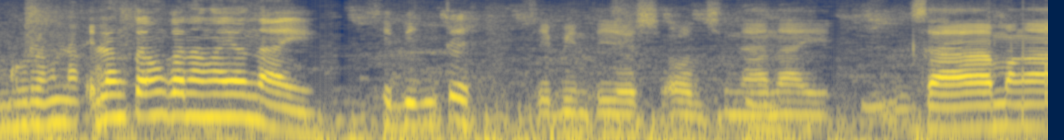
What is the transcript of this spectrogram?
Murang na Ilang taon ka na ngayon, Nay? Si Binte. 70 years old si Nanay. Sa mga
